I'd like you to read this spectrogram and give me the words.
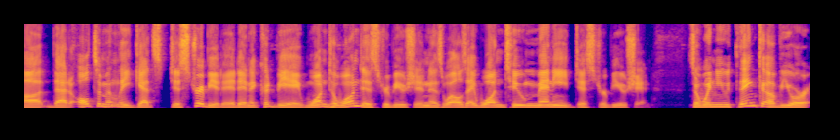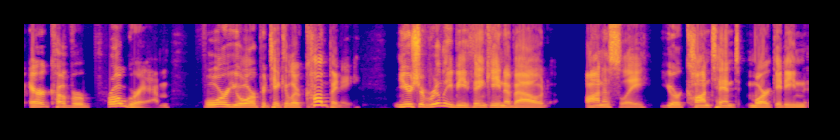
uh, that ultimately gets distributed, and it could be a one to one distribution as well as a one to many distribution. So when you think of your air cover program for your particular company, you should really be thinking about honestly your content marketing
